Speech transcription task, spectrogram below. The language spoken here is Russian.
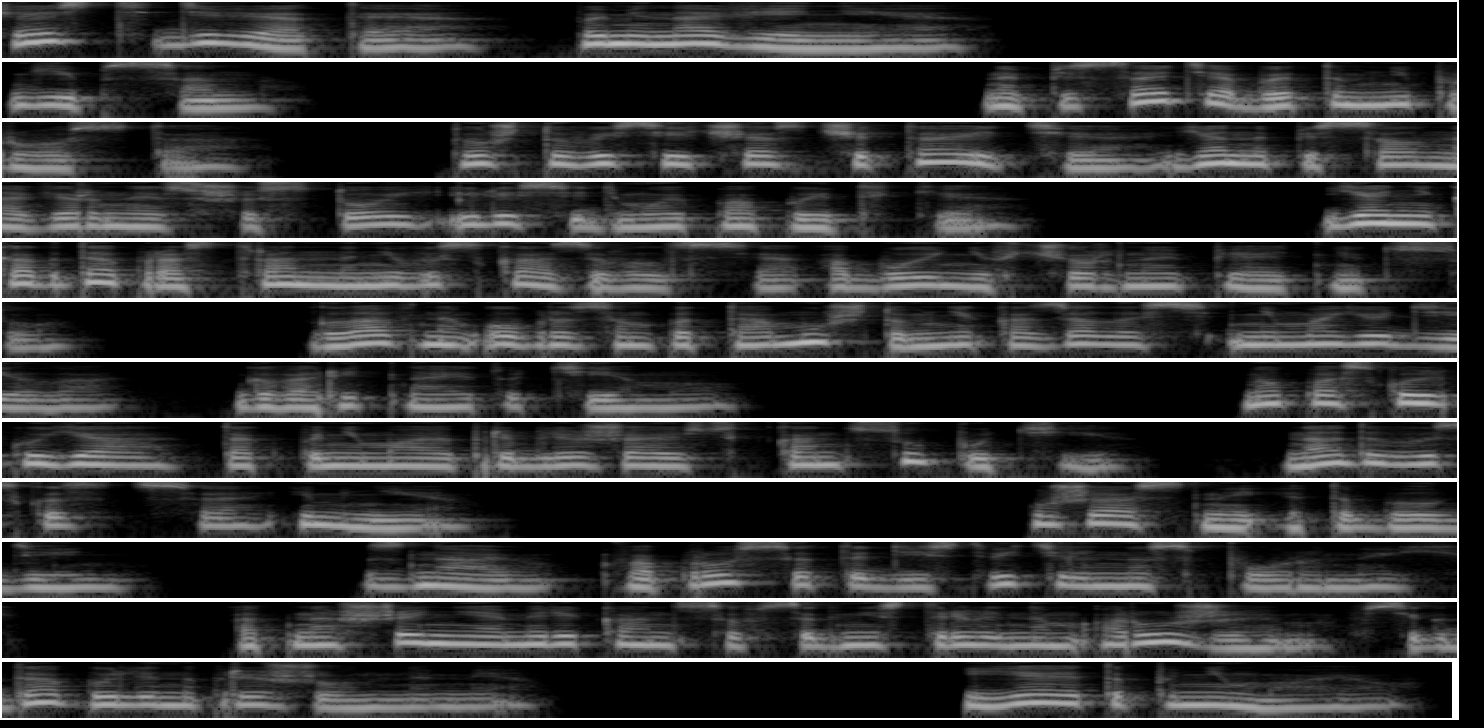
Часть девятая. Поминовение. Гибсон. Написать об этом непросто. То, что вы сейчас читаете, я написал, наверное, с шестой или седьмой попытки. Я никогда пространно не высказывался о бойне в Черную Пятницу. Главным образом потому, что мне казалось не мое дело говорить на эту тему. Но поскольку я, так понимаю, приближаюсь к концу пути, надо высказаться и мне. Ужасный это был день. Знаю, вопрос это действительно спорный. Отношения американцев с огнестрельным оружием всегда были напряженными. И я это понимаю.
